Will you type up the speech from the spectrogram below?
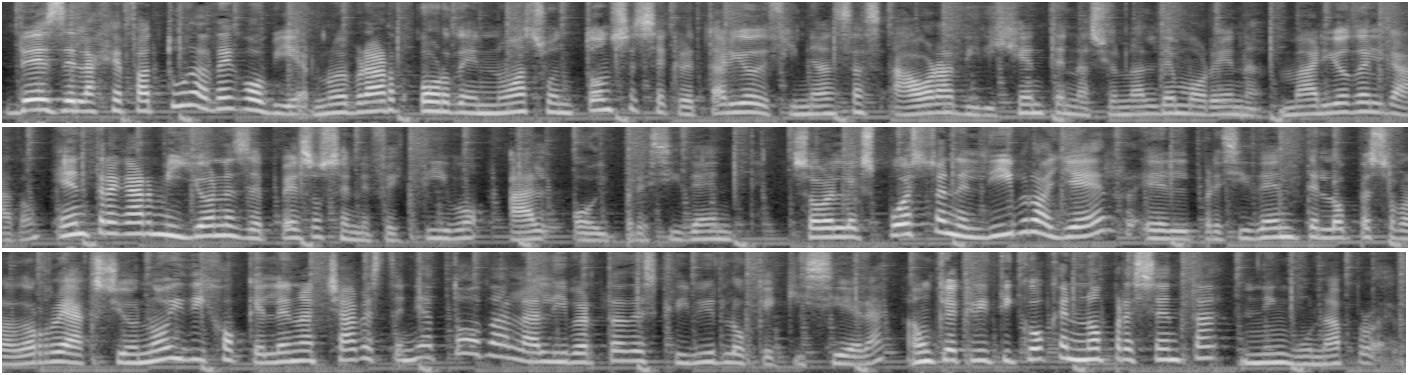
Desde la jefatura de gobierno, Ebrard ordenó a su entonces secretario de Finanzas, ahora dirigente nacional de Morena, Mario Delgado, entregar millones de pesos en efectivo al hoy presidente. Sobre lo expuesto en el libro ayer, el presidente López Obrador reaccionó y dijo que Elena Chávez tenía toda la libertad de escribir lo que quisiera, aunque criticó que no presenta ninguna prueba.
